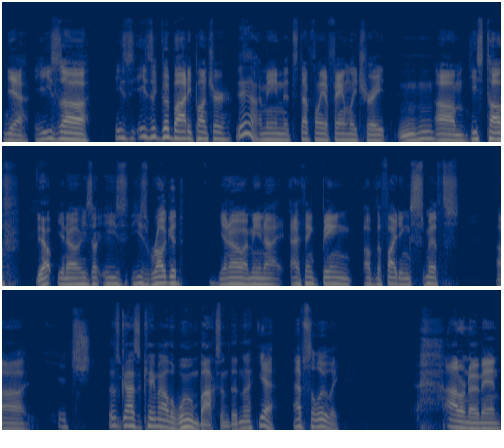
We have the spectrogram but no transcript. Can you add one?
Yeah, he's uh he's he's a good body puncher. yeah. I mean, it's definitely a family trait. mm-hmm. Um, he's tough. Yep. You know, he's he's he's rugged. You know, I mean, I I think being of the fighting Smiths, uh, it's Those guys that came out of the womb boxing, didn't they? Yeah, absolutely. I don't know, man.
